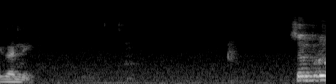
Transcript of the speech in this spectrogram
ఇవన్నీ? సో ఇప్పుడు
